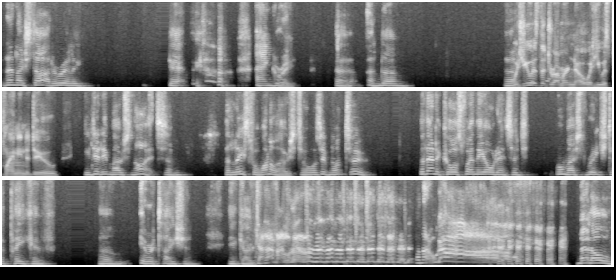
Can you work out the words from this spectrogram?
and then they started to really get angry uh, and um, uh, would you, as the drummer, know what he was planning to do? He did it most nights, um, at least for one of those tours, if not two. But then, of course, when the audience had almost reached a peak of um, irritation, he'd go, and that'll that'll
